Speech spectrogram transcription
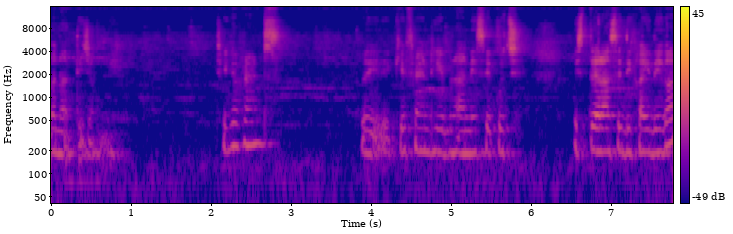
बनाती जाऊँगी। ठीक है फ्रेंड्स तो ये देखिए फ्रेंड ये बनाने से कुछ इस तरह से दिखाई देगा।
